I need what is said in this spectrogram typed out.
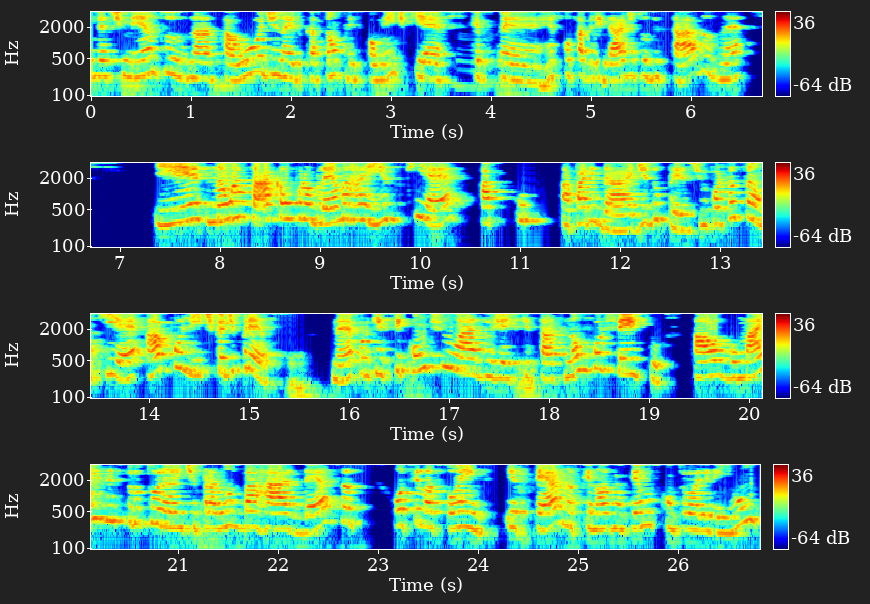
investimentos na saúde, na educação principalmente, que é, uhum. é, responsabilidade dos estados, né? E não ataca o problema raiz que é a, a paridade do preço de importação, que é a política de preços, né? Porque se continuar do jeito que está, se não for feito algo mais estruturante para nos barrar dessas oscilações externas que nós não temos controle nenhum,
